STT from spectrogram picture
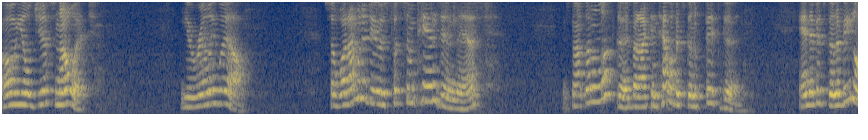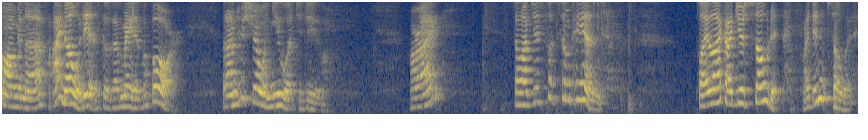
Oh, you'll just know it. You really will. So what I'm going to do is put some pins in this. It's not going to look good, but I can tell if it's going to fit good. And if it's going to be long enough, I know it is because I've made it before. But I'm just showing you what to do. Alright? So I've just put some pins. Play like I just sewed it. I didn't sew it.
